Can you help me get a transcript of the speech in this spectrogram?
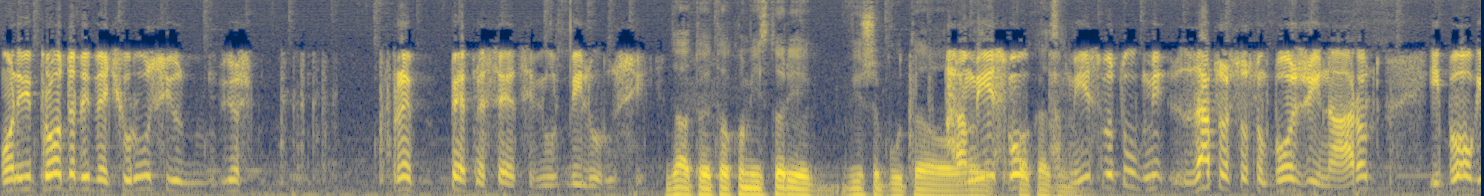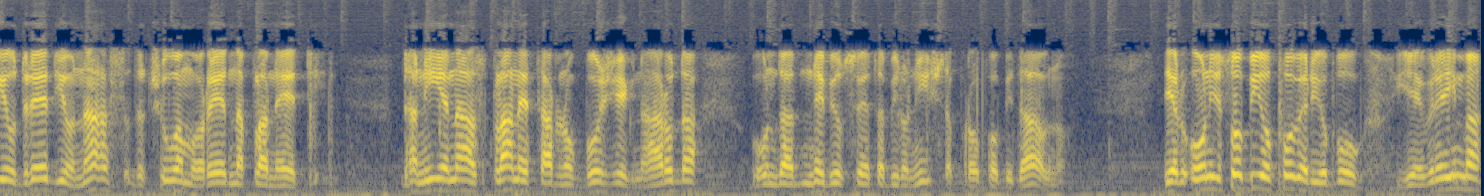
Oni bi prodali već u Rusiju još pet mjeseci bi bili u Rusiji. Da, to je tokom istorije više puta ovaj, A mi smo, a mi smo tu, mi, zato što smo Božji narod i Bog je odredio nas da čuvamo red na planeti. Da nije nas planetarnog Božjeg naroda, onda ne bi od sveta bilo ništa, propao bi davno. Jer on je to bio poverio Bog jevrejima,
